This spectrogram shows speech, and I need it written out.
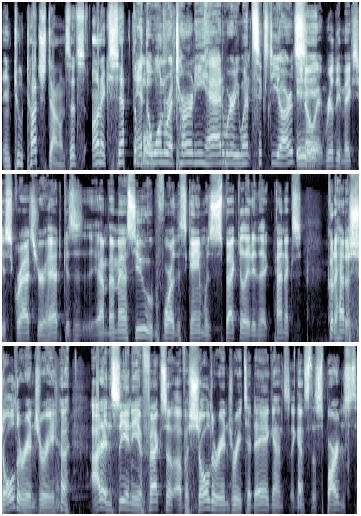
and two touchdowns. That's unacceptable. And the one return he had where he went 60 yards. You know, it really makes you scratch your head because MSU before this game was speculating that Penix could have had a shoulder injury. I didn't see any effects of, of a shoulder injury today against against the Spartans.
